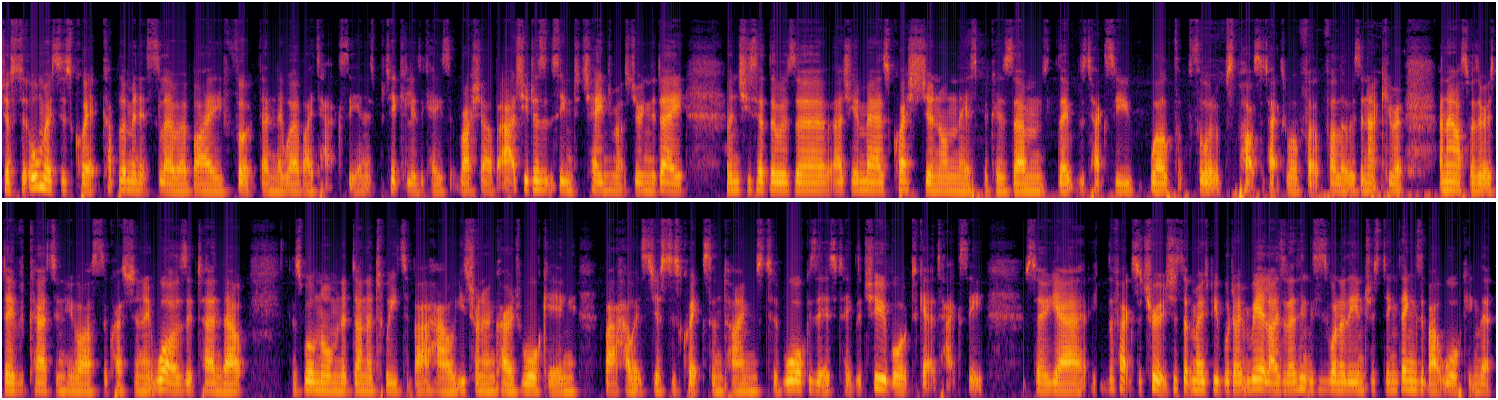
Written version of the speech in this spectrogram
just almost as quick, a couple of minutes slower by foot than they were by taxi. And it's particularly the case at rush hour, but actually doesn't seem to change much during the day. And she said there was a actually a mayor's question on this because um, they, the taxi world thought it was, parts of the taxi world felt, it was inaccurate. And I asked whether it was David Kurten who asked the question. It was. It turned out because Will Norman had done a tweet about how he's trying to encourage walking, about how it's just as quick sometimes to walk as it is to take the tube or to get a taxi. So yeah, the facts are true. It's just that most people don't realize, and I think this is one of the interesting things about walking that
